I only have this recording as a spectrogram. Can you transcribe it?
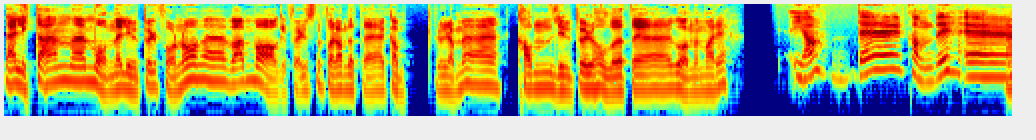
Det er litt av en eh, måned Liverpool får nå. Hva er magefølelsen foran dette kampprogrammet? Kan Liverpool holde dette gående, Mari? Ja, det kan de. Eh,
